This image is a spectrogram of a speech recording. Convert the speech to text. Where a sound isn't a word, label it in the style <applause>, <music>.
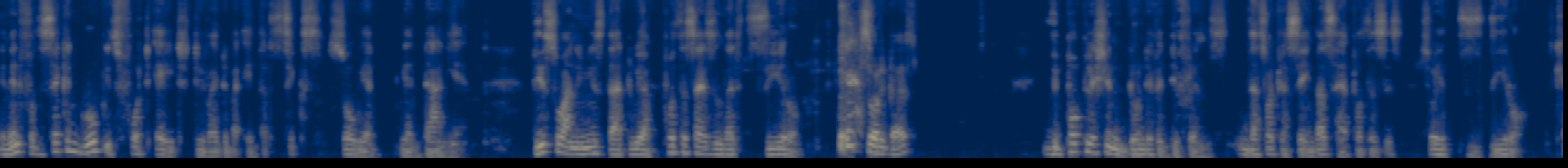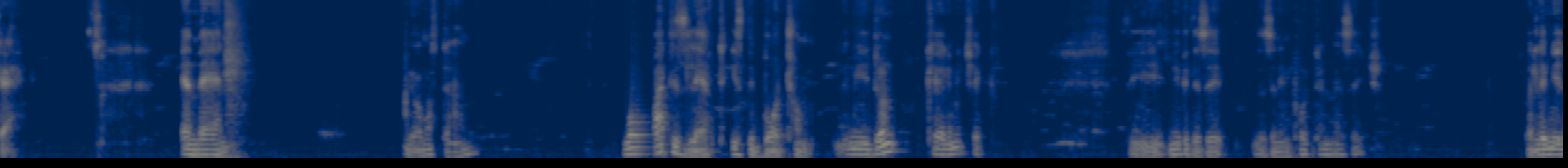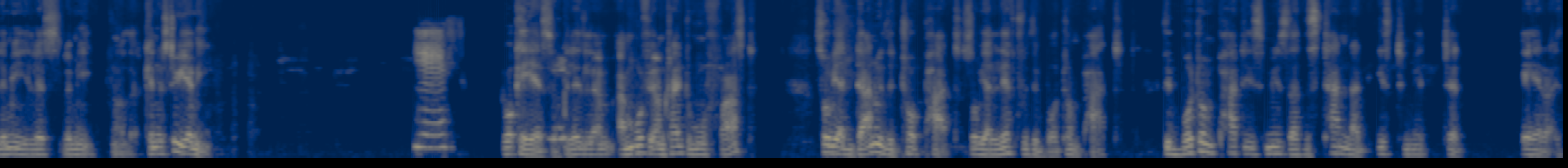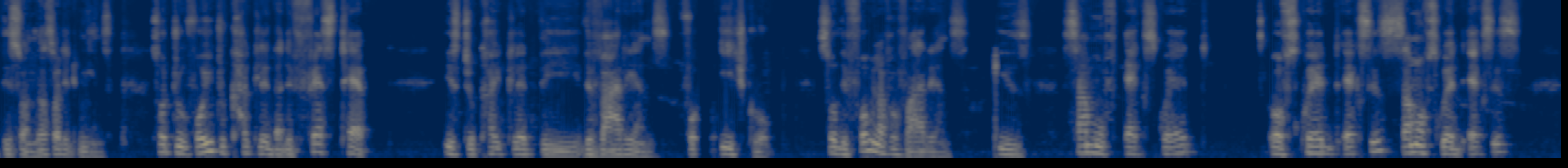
And then for the second group, it's 48 divided by 8, that's 6. So we are, we are done here. This one means that we are hypothesizing that it's zero. <coughs> Sorry, guys. The population don't have a difference. That's what we are saying. That's hypothesis. So it's zero. Okay. And then we're almost done. What is left is the bottom. Let me don't okay, let me check. The maybe there's a there's an important message. But let me let me let's let me ignore that. Can you still hear me? Yes. Okay, yes. Okay, let's, I'm, I'm moving. I'm trying to move fast. So we are done with the top part. So we are left with the bottom part. The bottom part is means that the standard estimated error is this one that's what it means so to for you to calculate that the first step is to calculate the the variance for each group so the formula for variance is sum of x squared of squared x's sum of squared x's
